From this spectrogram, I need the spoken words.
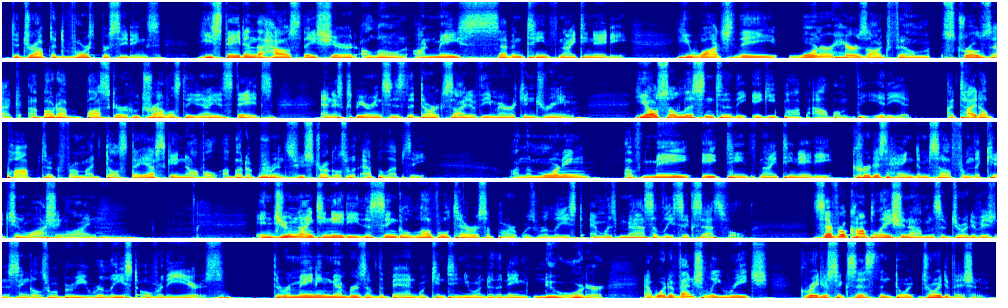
to drop the divorce proceedings, he stayed in the house they shared alone on May 17, 1980. He watched the Werner Herzog film Stroszek about a busker who travels to the United States and experiences the dark side of the American dream. He also listened to the Iggy Pop album The Idiot, a title Pop took from a Dostoevsky novel about a prince who struggles with epilepsy. On the morning of May 18, 1980, Curtis hanged himself from the kitchen washing line. In June 1980, the single Love Will Tear Us Apart was released and was massively successful. Several compilation albums of Joy Division singles will be released over the years. The remaining members of the band would continue under the name New Order and would eventually reach greater success than Joy Division.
